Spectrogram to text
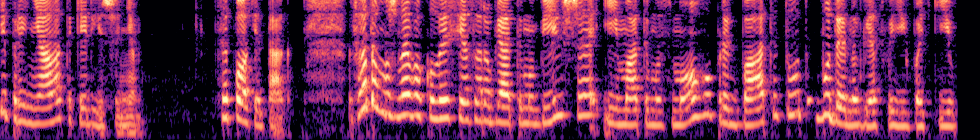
і прийняла таке рішення. Це поки так. Згодом, можливо, колись я зароблятиму більше і матиму змогу придбати тут будинок для своїх батьків.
